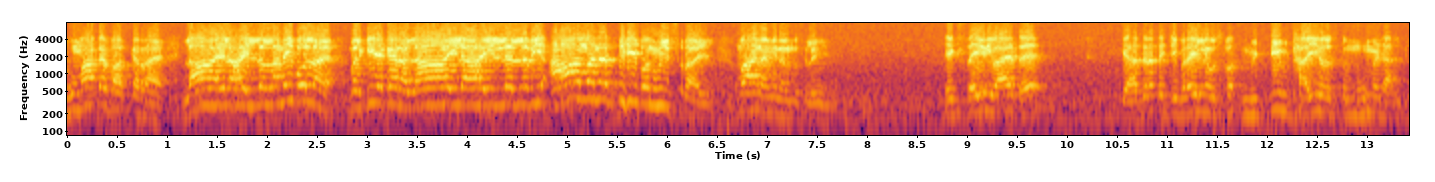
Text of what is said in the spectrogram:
گھما کر بات کر رہا ہے۔ لا الہ الا اللہ نہیں بول رہا ہے، بلکہ یہ کہہ رہا لا الہ الا اللذی آمنت بھی بنو اسرائیل وانا من المسلمین۔ ایک صحیح روایت ہے کہ حضرت جبرائیل نے اس وقت مٹی اٹھائی اور اس کو منہ میں ڈال دی۔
